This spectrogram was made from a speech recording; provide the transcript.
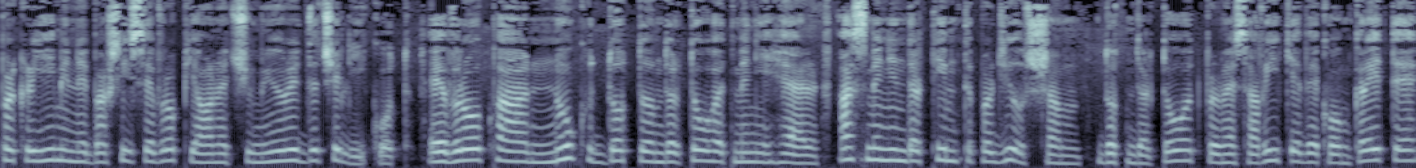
për krijimin e Bashkisë Evropiane të Qymyrit dhe Çelikut. Evropa nuk do të ndërtohet menjëherë, as me një ndërtim të përgjithshëm, do të ndërtohet përmes arritjeve konkrete,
